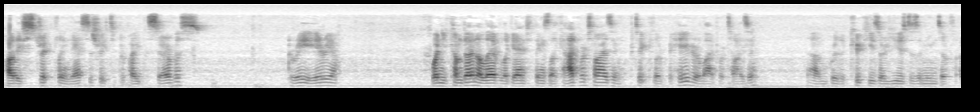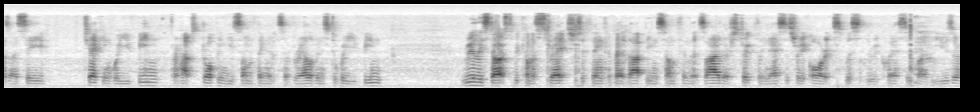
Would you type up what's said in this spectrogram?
Are they strictly necessary to provide the service? Grey area. When you come down a level again to things like advertising, particular behavioral advertising, um, where the cookies are used as a means of, as I say, checking where you've been, perhaps dropping you something that's of relevance to where you've been, really starts to become a stretch to think about that being something that's either strictly necessary or explicitly requested by the user.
